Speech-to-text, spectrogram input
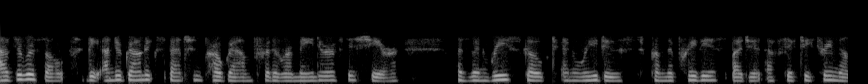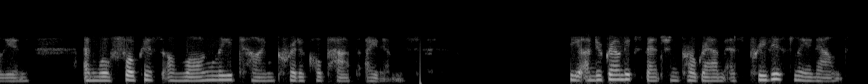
As a result, the underground expansion program for the remainder of this year has been re-scoped and reduced from the previous budget of 53 million and will focus on long lead time critical path items. The underground expansion program, as previously announced,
